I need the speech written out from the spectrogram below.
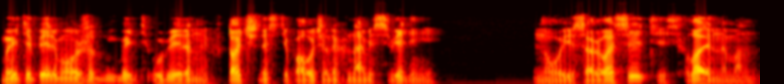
мы теперь можем быть уверены в точности полученных нами сведений. Ну и согласитесь, Лайнеман,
